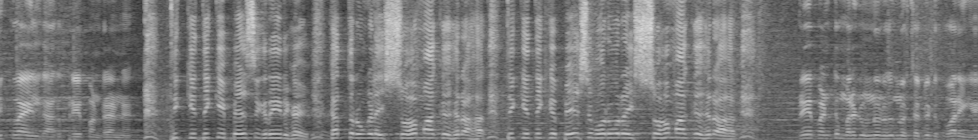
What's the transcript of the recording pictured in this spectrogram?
திக்வாயிலுக்காக ப்ரே பண்ணுறேன்னு திக்கி திக்கி பேசுகிறீர்கள். கத்தர் உங்களை சுகமாக்குகிறார். திக்கி திக்கி பேசும் ஒருவரை சுகமாக்குகிறார். ப்ரே பண்ணிட்டு மறுபடியும் இன்னொரு இன்னொரு சப்ஜெக்ட் போகிறீங்க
